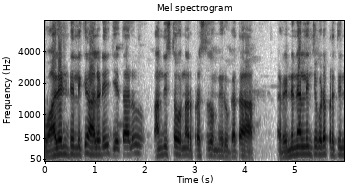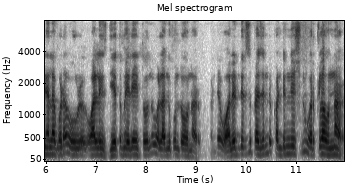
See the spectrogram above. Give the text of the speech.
వాలంటీర్లకి ఆల్రెడీ జీతాలు అందిస్తూ ఉన్నారు ప్రస్తుతం మీరు గత రెండు నెలల నుంచి కూడా ప్రతి నెల కూడా వాళ్ళకి జీతం ఏదైతే ఉందో వాళ్ళు అందుకుంటూ ఉన్నారు. అంటే వాలంటీర్స్ ప్రజెంట్ కంటిన్యూషన్ వర్క్లో ఉన్నారు.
